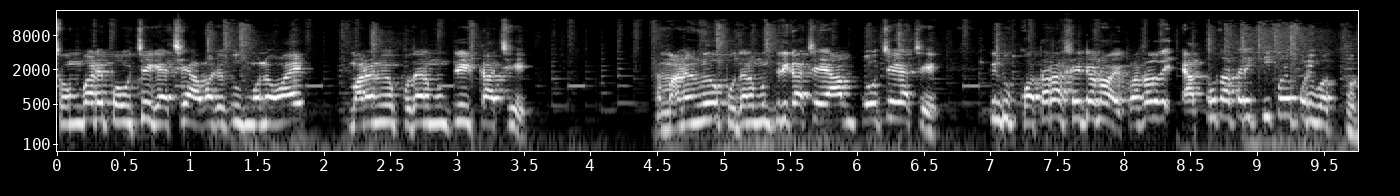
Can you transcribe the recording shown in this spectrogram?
সোমবারে পৌঁছে গেছে আমার যতটুকু মনে হয় মাননীয় প্রধানমন্ত্রীর কাছে। মাননীয় প্রধানমন্ত্রীর কাছে আম পৌঁছে গেছে। কিন্তু কথাটা সেটা নয়, কথাটা এত তাড়াতাড়ি কি করে পরিবর্তন?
